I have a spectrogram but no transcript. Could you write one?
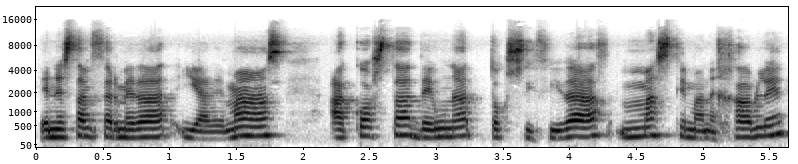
en esta enfermedad y además a costa de una toxicidad más que manejable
